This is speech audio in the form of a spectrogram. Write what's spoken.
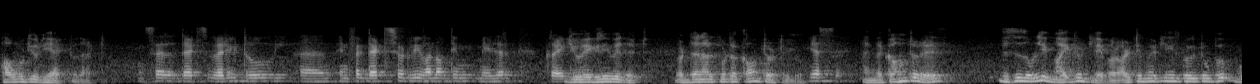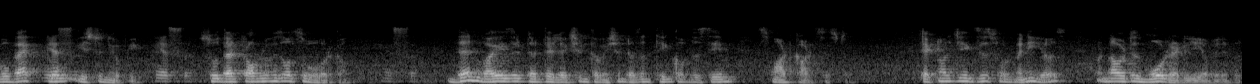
How would you react to that? Sir, that's very true. Uh, in fact, that should be one of the major criteria. You agree with it, but then I'll put a counter to you. Yes, sir. And the counter is this is only migrant labor. Ultimately, it's going to go back to Yes. Eastern UP. Yes, sir. So that problem is also overcome. Yes, sir. Then why is it that the election commission doesn't think of the same smart card system? Technology exists for many years, but now it is more readily available,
